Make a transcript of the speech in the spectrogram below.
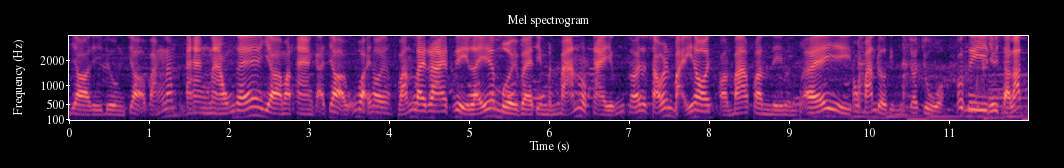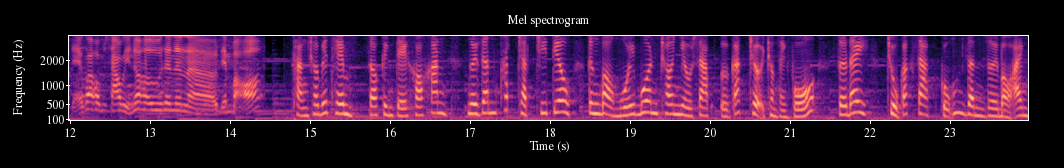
Giờ thì đường chợ vắng lắm. Hàng nào cũng thế, giờ mặt hàng cả chợ cũng vậy thôi. Bán lai rai quý vị lấy 10 về thì mình bán một ngày thì cũng có 6 đến 7 thôi. Còn 3 phần thì mình ấy thì không bán được thì mình cho chùa. Có khi như xà lách, để qua hôm sau thì nó hư, thế nên là đem bỏ. Thắng cho biết thêm, do kinh tế khó khăn, người dân thắt chặt chi tiêu, từng bỏ muối buôn cho nhiều sạp ở các chợ trong thành phố. Giờ đây, chủ các sạp cũng dần rời bỏ anh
